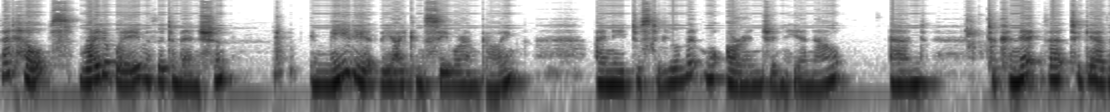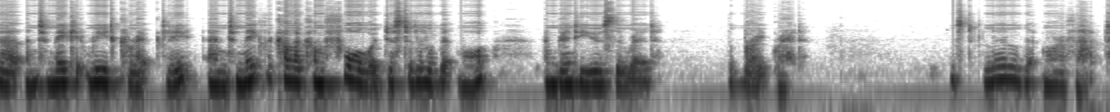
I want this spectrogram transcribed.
That helps right away with the dimension immediately I can see where I'm going. I need just a little bit more orange in here now. And to connect that together and to make it read correctly and to make the color come forward just a little bit more, I'm going to use the red, the bright red. Just a little bit more of that.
